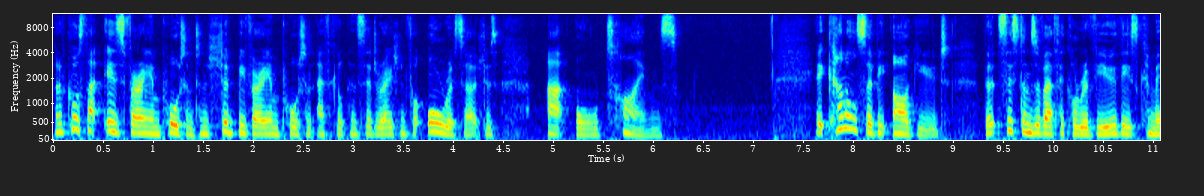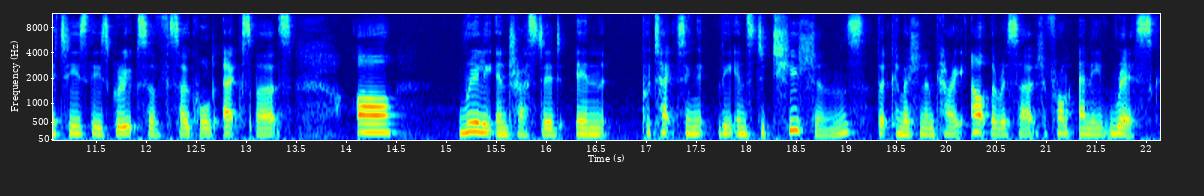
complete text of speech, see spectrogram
And of course that is very important and should be very important ethical consideration for all researchers at all times. It can also be argued that systems of ethical review, these committees, these groups of so-called experts, are really interested in protecting the institutions that commission and carry out the research from any risk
